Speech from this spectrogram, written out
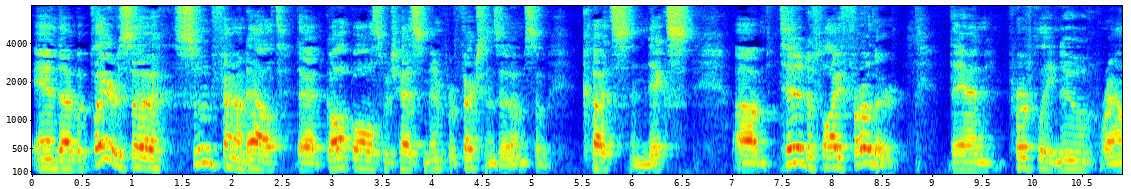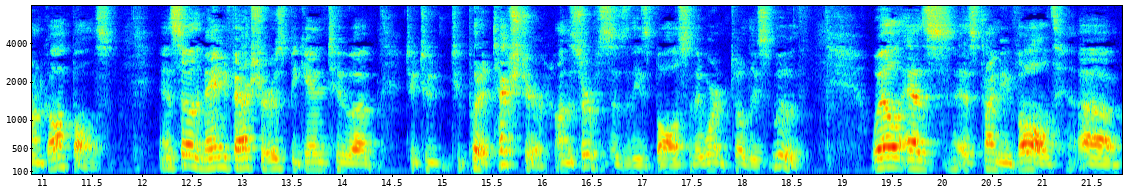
And uh, but players uh, soon found out that golf balls, which had some imperfections in them, some cuts and nicks, um, tended to fly further than perfectly new round golf balls. And so the manufacturers began to, uh, to, to, to put a texture on the surfaces of these balls so they weren't totally smooth. Well, as, as time evolved, um,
